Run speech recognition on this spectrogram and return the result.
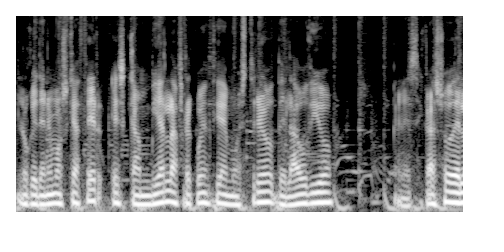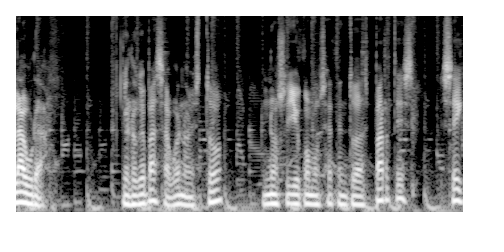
lo que tenemos que hacer es cambiar la frecuencia de muestreo del audio, en este caso de Laura. ¿Qué es lo que pasa? Bueno, esto no sé yo cómo se hace en todas partes, sé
